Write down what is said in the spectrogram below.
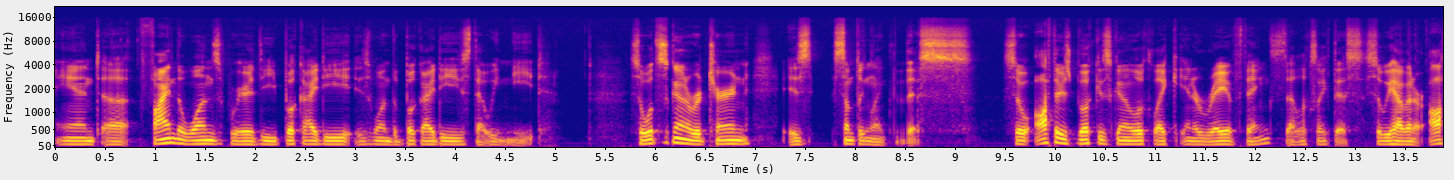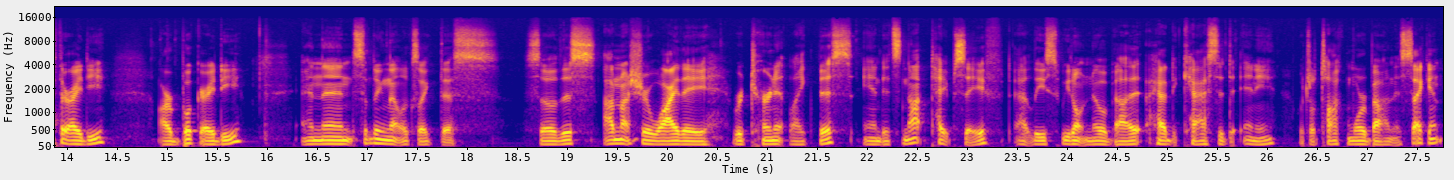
and uh, find the ones where the book ID is one of the book IDs that we need. So what's going to return is something like this. So author's book is going to look like an array of things that looks like this. So we have our author ID, our book ID, and then something that looks like this. So this, I'm not sure why they return it like this, and it's not type safe. At least we don't know about it. I had to cast it to any, which I'll talk more about in a second.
